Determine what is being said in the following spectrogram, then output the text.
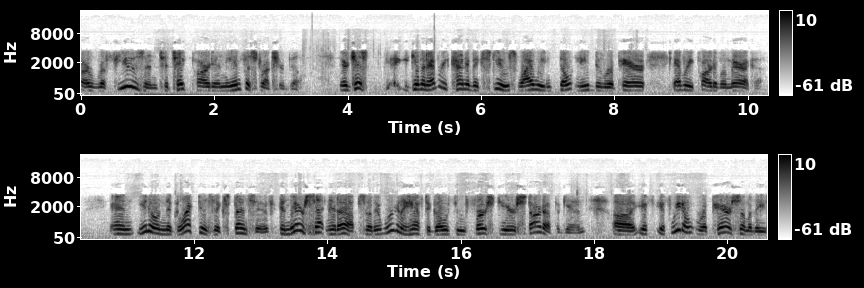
are refusing to take part in the infrastructure bill. They're just given every kind of excuse why we don't need to repair every part of America. And you know, neglect is expensive, and they're setting it up so that we're going to have to go through first-year startup again. Uh, if if we don't repair some of these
